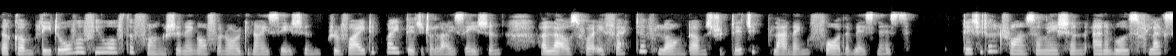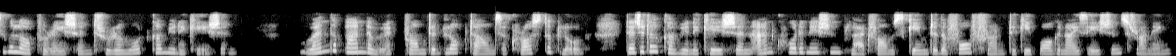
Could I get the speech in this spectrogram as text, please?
The complete overview of the functioning of an organization provided by digitalization allows for effective long term strategic planning for the business. Digital transformation enables flexible operation through remote communication. When the pandemic prompted lockdowns across the globe, digital communication and coordination platforms came to the forefront to keep organizations running.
